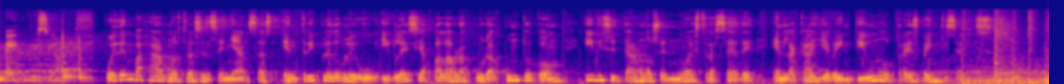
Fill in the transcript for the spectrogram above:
Bendiciones. Pueden bajar nuestras enseñanzas en www.iglesiapalabracura.com y visitarnos en nuestra sede en la calle 21326.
